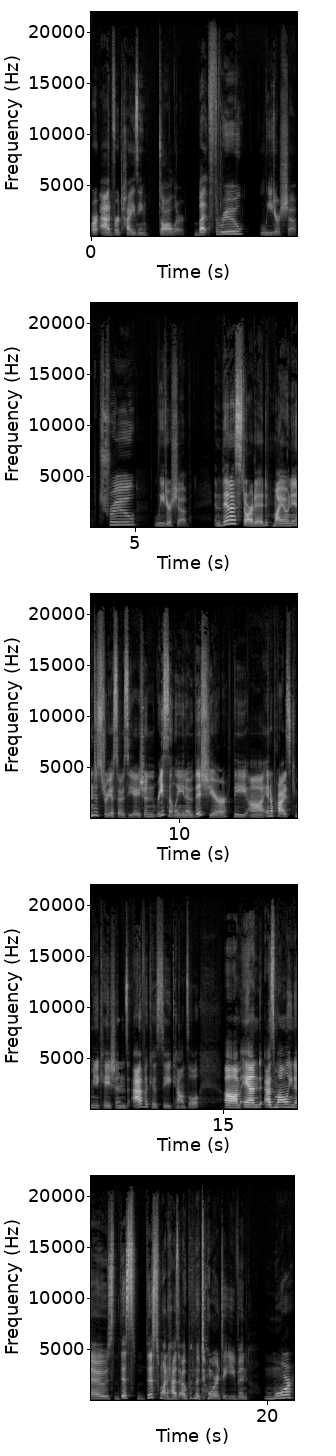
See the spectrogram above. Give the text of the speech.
or advertising dollar, but through leadership, true leadership. And then I started my own industry association recently, you know, this year, the uh, Enterprise Communications Advocacy Council. Um, and as Molly knows, this this one has opened the door to even more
